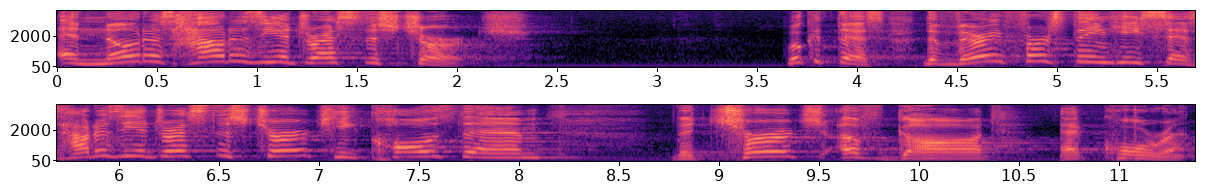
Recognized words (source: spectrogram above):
And notice how does he address this church? Look at this. The very first thing he says, how does he address this church? He calls them the church of God at Corinth.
